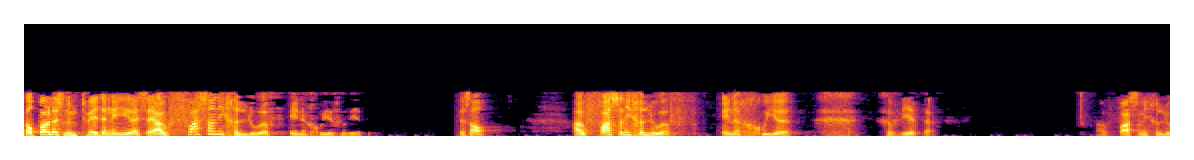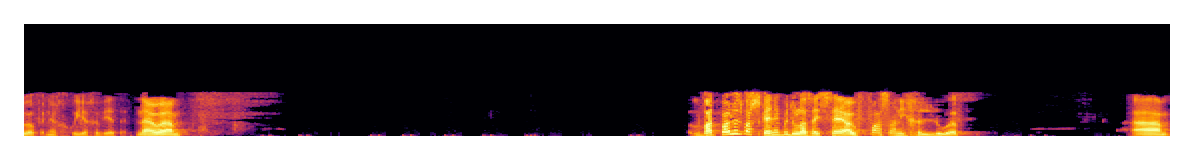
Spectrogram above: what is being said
Paul Paulus noem twee dinge hier. Hy sê hou vas aan die geloof en 'n goeie gewete. Dis al. Hou vas aan die geloof en 'n goeie gewete. Hou vas aan die geloof en 'n goeie gewete. Nou ehm um, Wat Paulus waarskynlik bedoel as hy sê hou vas aan die geloof Ehm um,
